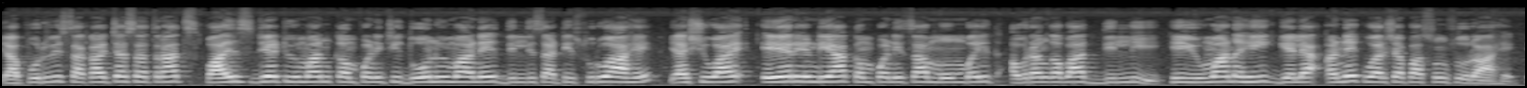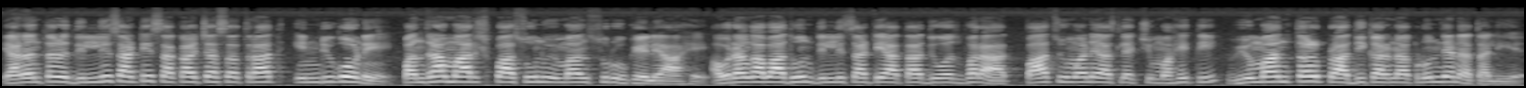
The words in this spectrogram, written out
यापूर्वी सकाळच्या सत्रात स्पाइस जेट विमान कंपनीची दोन विमाने दिल्लीसाठी सुरू आहे. याशिवाय एअर इंडिया कंपनीचा मुंबईत औरंगाबाद दिल्ली ही विमानही गेल्या अनेक वर्षापासून सुरू आहे. यानंतर दिल्लीसाठी सकाळच्या सत्रात इंडिगोने पंधरा मार्च पासून विमान सुरू केले आहे. औरंगाबादहून दिल्लीसाठी आता दिवसभरात पाच विमाने असल्याची माहिती विमानतळ प्राधिकरणाकडून देण्यात आली आहे.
